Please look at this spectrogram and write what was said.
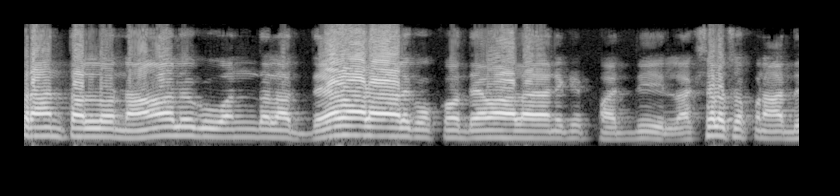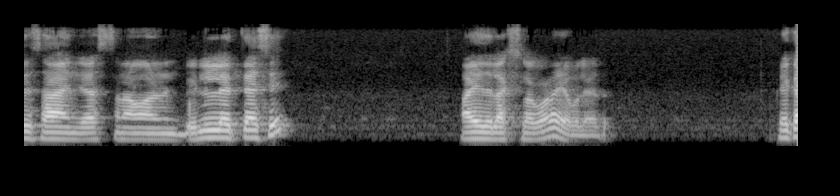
ప్రాంతాల్లో నాలుగు వందల దేవాలయాలకు ఒక్కో దేవాలయానికి పది లక్షల చొప్పున ఆర్థిక సాయం చేస్తున్నామని బిల్లులు ఎత్తేసి ఐదు లక్షలు కూడా ఇవ్వలేదు. ఇక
